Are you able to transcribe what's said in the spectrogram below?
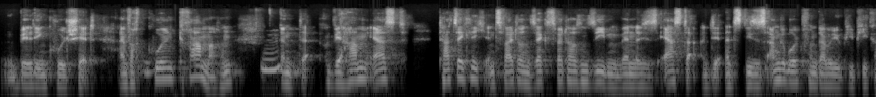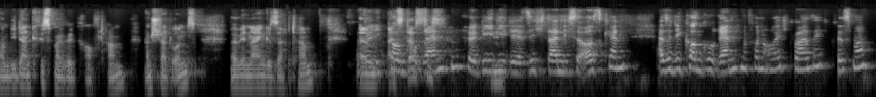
building cool shit, einfach coolen Kram machen. Mhm. Und, wir haben erst tatsächlich in 2006, 2007, wenn dieses erste, als dieses Angebot von WPP kam, die dann Quizma gekauft haben, anstatt uns, weil wir Nein gesagt haben. Also die Konkurrenten, das, für die, die sich da nicht so auskennen, also die Konkurrenten von euch quasi, Quizma?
